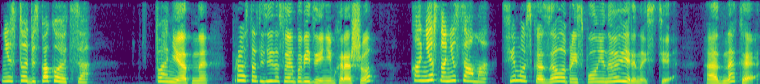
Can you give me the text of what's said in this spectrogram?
Не стоит беспокоиться. Понятно. Просто следи за своим поведением, хорошо? Конечно, не сама. Тима сказала при исполненной уверенности. Однако,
